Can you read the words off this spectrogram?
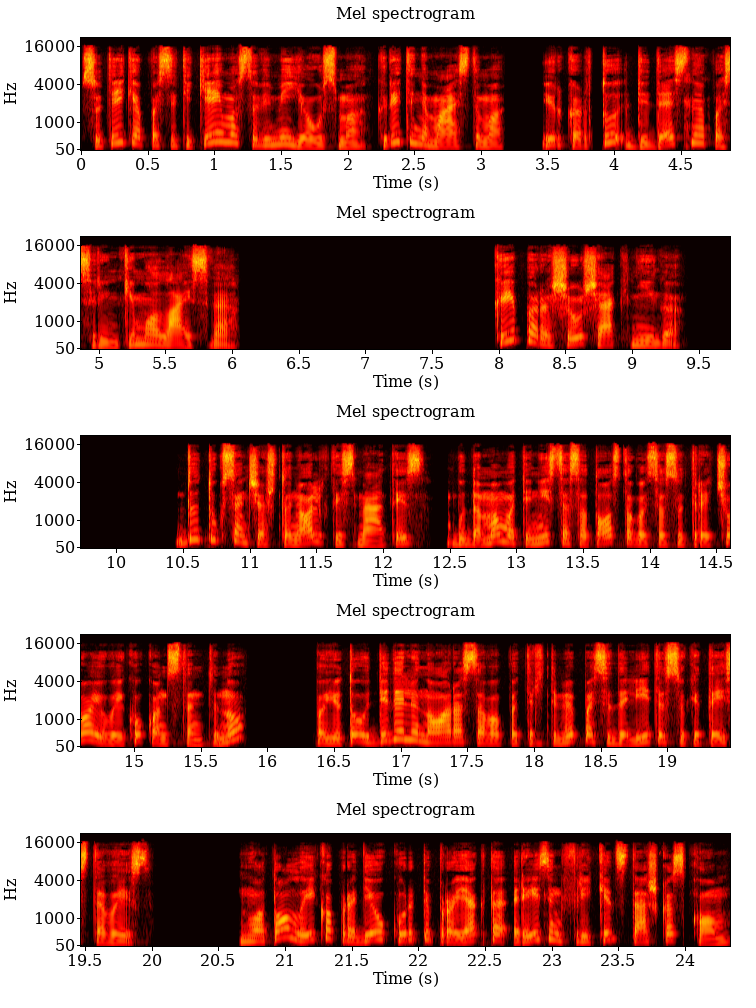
suteikia pasitikėjimo savimi jausmą, kritinį mąstymą ir kartu didesnę pasirinkimo laisvę. Kaip parašiau šią knygą? 2018 metais, būdama motinystės atostogose su trečiuoju vaiku Konstantinu, pajutau didelį norą savo patirtimi pasidalyti su kitais tėvais. Nuo to laiko pradėjau kurti projektą raisingfreekids.com,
